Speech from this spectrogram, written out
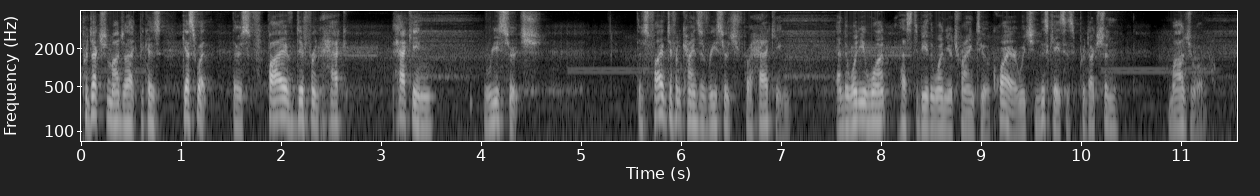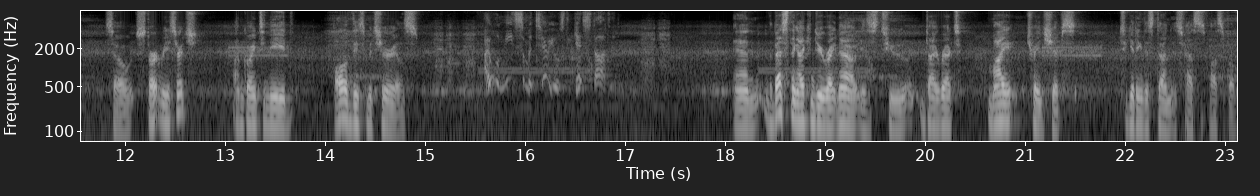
production module hack because guess what? There's five different hack hacking research there's five different kinds of research for hacking, and the one you want has to be the one you're trying to acquire, which in this case is production module. So start research. I'm going to need all of these materials. I will need some materials to get started. And the best thing I can do right now is to direct my trade ships to getting this done as fast as possible.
